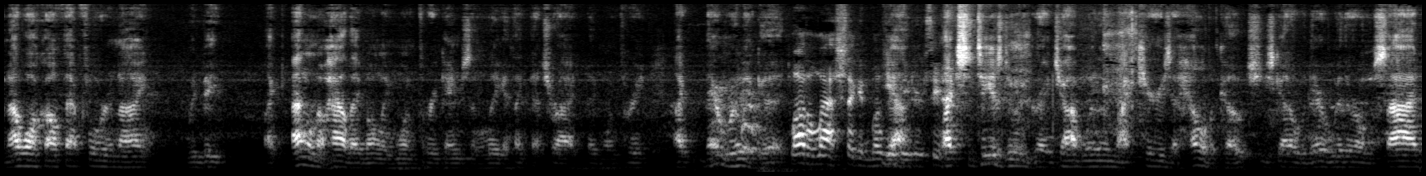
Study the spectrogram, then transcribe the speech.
when I walk off that floor tonight, we beat, like, I don't know how they've only won three games in the league. I think that's right. They've won three. Like, they're really good. A lot of last second buzzer Yeah, beaters. Yeah. like Sytia's doing a great job with them. Like Carrie's a hell of a coach. She's got over there with her on the side.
